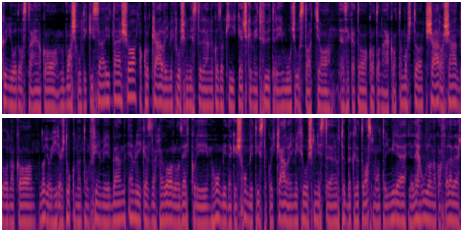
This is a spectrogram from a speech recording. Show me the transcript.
könyvoldasztálynak a vasúti kiszállítása, akkor Kálai Miklós miniszterelnök az, aki Kecskemét főterén búcsúztatja ezeket a katonákat. Most a Sára Sándornak a nagyon híres dokumentumfilmében emlékeznek meg arról az egykori honvédek és honvédtisztek, hogy Kálai Miklós miniszterelnök többek között azt mondta, hogy mire lehullanak a falevelek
